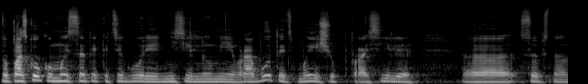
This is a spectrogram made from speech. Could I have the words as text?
Но поскольку мы с этой категорией не сильно умеем работать, мы еще попросили, э, собственно,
